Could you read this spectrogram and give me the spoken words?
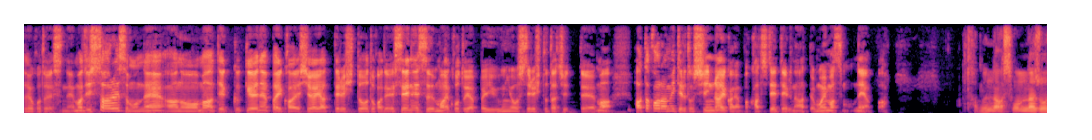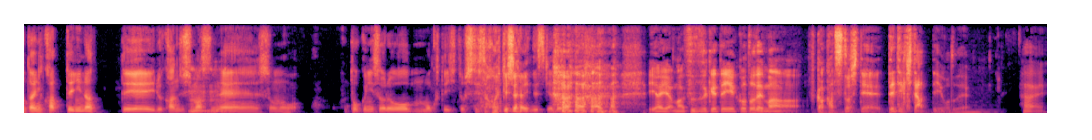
そういうことですね。まあ実際あれですもんね。あの、まあテック系のやっぱり会社やってる人とかで SNS うまいことやっぱり運用してる人たちって、まあ、旗から見てると信頼感やっぱ勝ち出てるなって思いますもんね、やっぱ。多分なんかそんな状態に勝手になっている感じしますね。その特にそれを目的としてたわけじゃないんですけど。いやいや、まあ続けていくことで、まあ、付加価値として出てきたっていうことで。はい。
